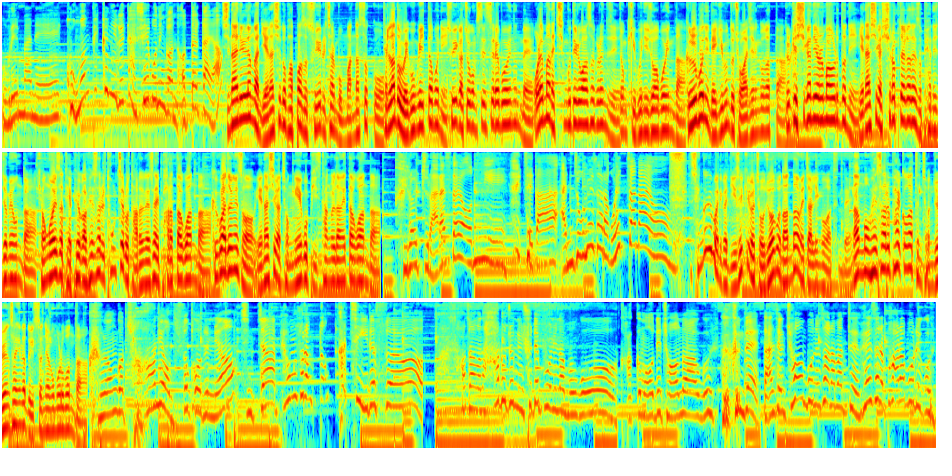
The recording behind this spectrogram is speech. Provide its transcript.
오랜만에 공원 피크닉을 다시 해보는 건 어떨까요? 지난 1년간 예나 씨도 바빠서 수희를 잘 못 만났었고 델라도 외국에 있다 보니 수희가 조금 쓸쓸해 보였는데 오랜만에 친구들이 와서 그런지 좀 기분이 좋아 보인다. 그걸 보니 내 기분도 좋아지는 것 같다. 그렇게 시간이 얼마 흐르더니 예나 씨가 실업자가 돼서 편의점에 온다. 경호회사 대표가 회사를 통째로 다른 회사에 팔았다고 한다. 그 과정에서 예나 씨가 정리해고 비슷한 걸 당했다고 한다. 그럴 줄 알았어요, 언니. 제가 안 좋은 회사라고 했잖아요. 생각해보니까 네 새끼가 저주하고 난 다음에 잘린 것 같은데 난 뭐 회사를 팔 것 같은 전조 현상이라도 있었냐고 물어본다. 그런 거 전혀 없었거든요 진짜 평소랑 똑같이 일했어요 사장은 하루 종일 휴대폰이나 보고 가끔 어디 전화하고 근데 난생 처음 보는 사람한테 회사를 팔아버리고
